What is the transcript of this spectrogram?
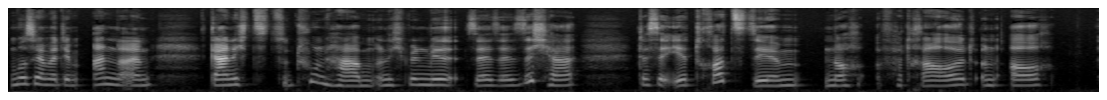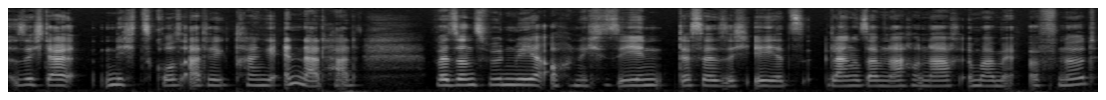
muss ja mit dem anderen gar nichts zu tun haben. Und ich bin mir sehr, sehr sicher, dass er ihr trotzdem noch vertraut und auch sich da nichts großartig dran geändert hat. Weil sonst würden wir ja auch nicht sehen, dass er sich ihr jetzt langsam nach und nach immer mehr öffnet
